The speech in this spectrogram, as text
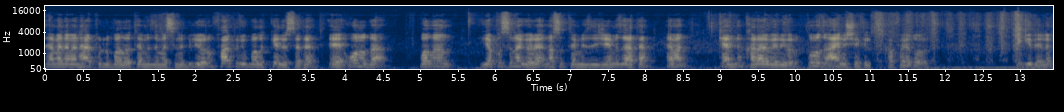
hemen hemen her türlü balığı temizlemesini biliyorum. Farklı bir balık gelirse de e, onu da balığın yapısına göre nasıl temizleyeceğimi zaten hemen kendim karar veriyorum. Bunu da aynı şekilde kafaya doğru bir gidelim.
